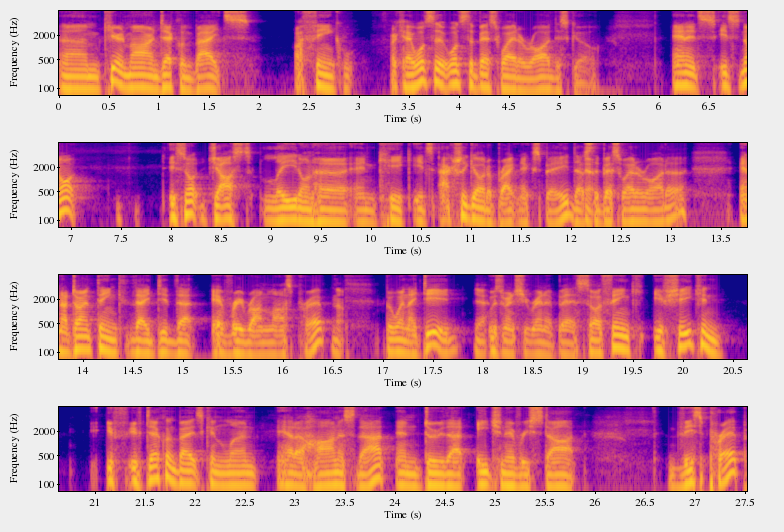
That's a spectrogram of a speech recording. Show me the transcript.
um, Ciaron Maher and Declan Bates, I think, okay, what's the what's the best way to ride this girl? And it's it's not it's not just lead on her and kick. It's actually go at a breakneck speed. That's the best way to ride her. And I don't think they did that every run last prep. No. But when they did, Yeah. was when she ran her best. So I think if she can, if if Declan Bates can learn how to harness that and do that each and every start, this prep,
